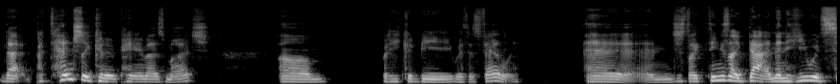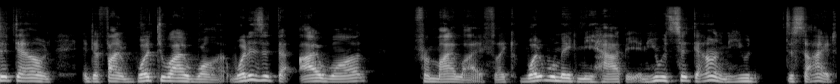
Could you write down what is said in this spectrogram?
that potentially couldn't pay him as much um, but he could be with his family and, and just like things like that. And then he would sit down and define what do I want? What is it that I want from my life? Like what will make me happy? And he would sit down and he would decide.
